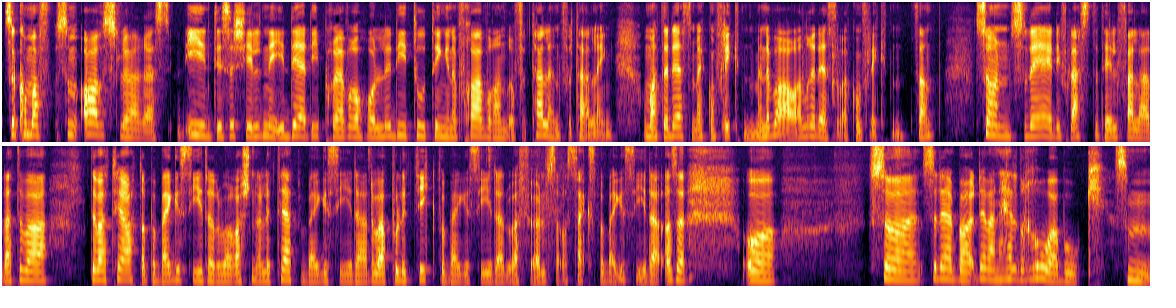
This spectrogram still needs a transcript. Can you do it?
som, kommer, som avsløres i disse kildene idet de prøver å holde de to tingene fra hverandre og fortelle en fortelling om at det er det som er konflikten, men det var aldri det som var konflikten. sant? Sånn så det er i de fleste tilfeller. Dette var, det var teater på begge sider, det var rasjonalitet på begge sider, det var politikk på begge sider, det var følelser og sex på begge sider. Altså, og så, så det, bare, det, var en helt rå bok, som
